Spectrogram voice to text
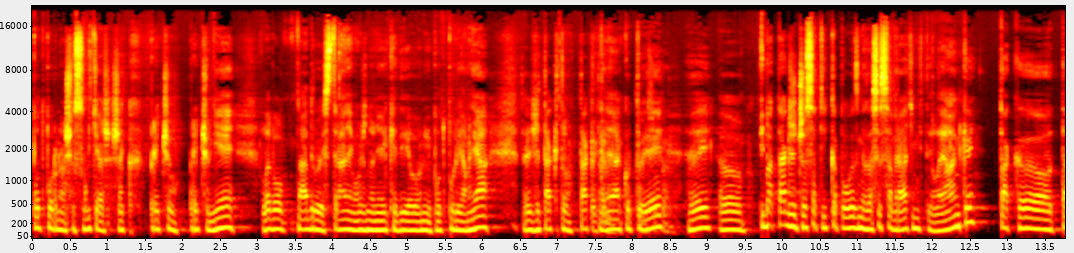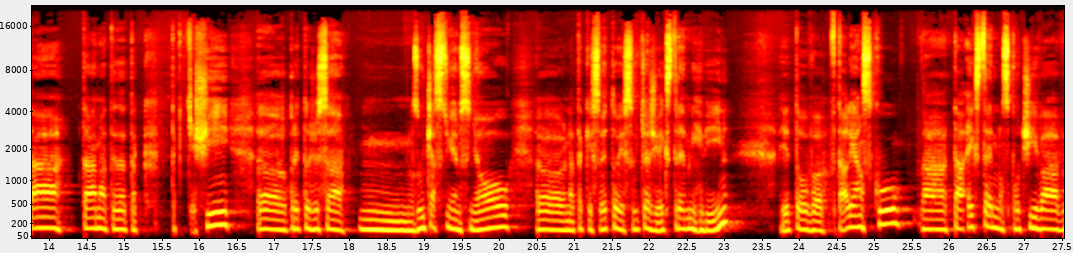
podpor našu súťaž, však prečo, prečo nie, lebo na druhej strane možno niekedy oni podporia mňa, takže takto, takto Pekne, nejako to je. Hej, uh, iba tak, že čo sa týka, povedzme, zase sa vrátim k tej Leánke, tak uh, tá, tá ma teda tak, tak teší, uh, pretože sa mm, zúčastňujem s ňou na také svetovej súťaži extrémnych vín. Je to v, v Taliansku a tá extrémnosť spočíva v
